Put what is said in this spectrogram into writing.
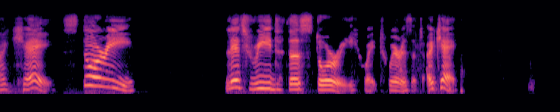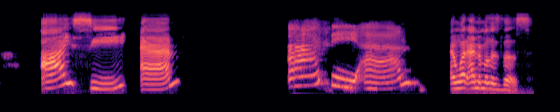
Okay, story. Let's read the story. Wait, where is it? Okay. I see an, I see an and what animal is this?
